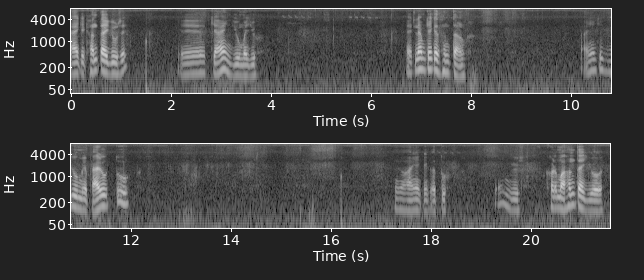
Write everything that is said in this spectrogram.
અહીંયા કંઈક હંતાઈ ગયું છે. એ ક્યાંય ગયું મજ્યું? એટલે એમ કે કે સંતાણું અહીંયા કંઈક ગયું મેં. પાડ્યું તું. અહીંયા કંઈક હતું. ગયું? ખડમાં હંતાઈ ગયું હવે.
